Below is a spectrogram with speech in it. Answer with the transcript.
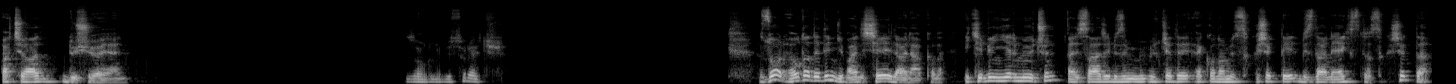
açığa düşüyor yani. Zorlu bir süreç. Zor. O da dediğim gibi hani şeyle alakalı. 2023'ün hani sadece bizim ülkede ekonomi sıkışık değil. Bizde hani ekstra sıkışık da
